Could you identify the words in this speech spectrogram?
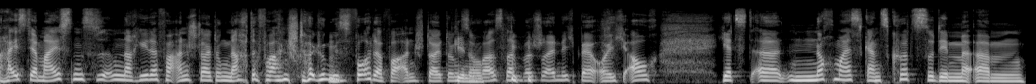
Heißt ja meistens nach jeder Veranstaltung, nach der Veranstaltung mhm. ist vor der Veranstaltung. Genau. So war es dann wahrscheinlich bei euch auch. Jetzt äh, nochmals ganz kurz zu dem ähm,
